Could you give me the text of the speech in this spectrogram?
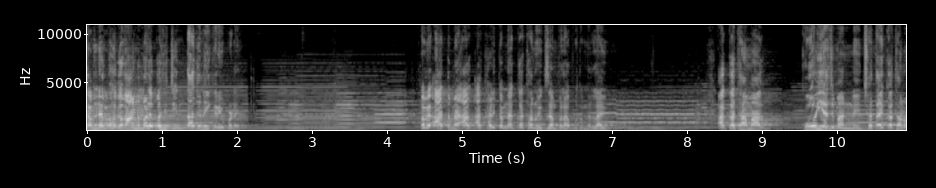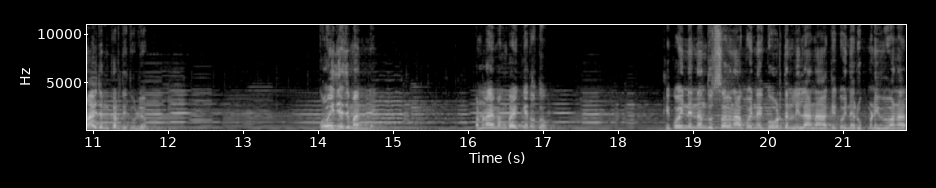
તમને ભગવાન મળે પછી ચિંતા જ નહીં કરવી પડે. હવે આ તમે આ ખાલી તમને કથાનું એક્ઝામ્પલ આપું તમને લાઈવ આ કથામાં કોઈ યજમાન નહીં, છતાંય કથાનું આયોજન કરી દીધું, લ્યો. કોઈ જ યજમાન નહીં. હમણાં હેમંગભાઈ કહેતો હતો કે કોઈને નંદુત્સવના કોઈને ગોવર્ધન લીલાના, કે કોઈને રૂકમણી વિવાહના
